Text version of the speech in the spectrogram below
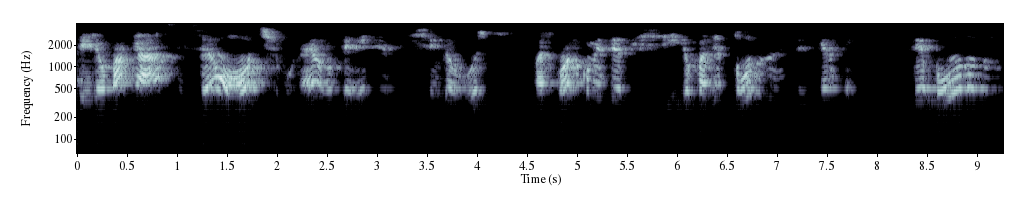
dele é o bagaço, isso é ótimo, né? Eu não sei nem se existe ainda hoje, mas quando eu comecei a assistir, eu fazia todas as receitas, que era assim, cebola no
